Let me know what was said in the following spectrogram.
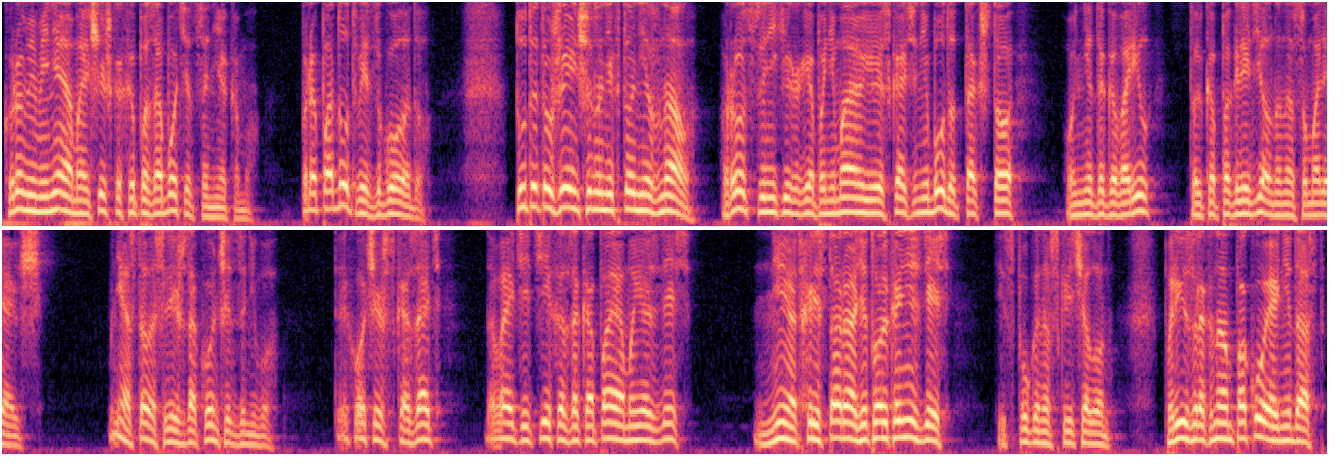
Кроме меня о мальчишках и позаботиться некому. Пропадут ведь с голоду. Тут эту женщину никто не знал. Родственники, как я понимаю, ее искать не будут, так что... Он не договорил, только поглядел на нас умоляюще. Мне осталось лишь закончить за него. Ты хочешь сказать, давайте тихо закопаем ее здесь? Нет, Христа ради, только не здесь! — испуганно вскричал он. «Призрак нам покоя не даст.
